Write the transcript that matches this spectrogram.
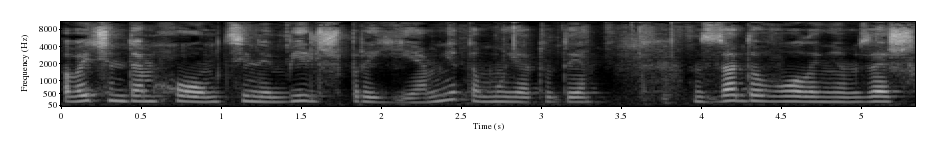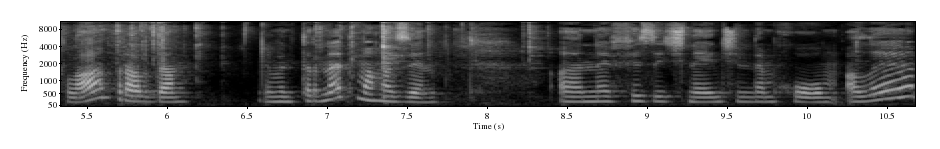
В H&M Home ціни більш приємні, тому я туди з задоволенням зайшла. Правда, в інтернет-магазин. Не фізичний H&M Home, але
